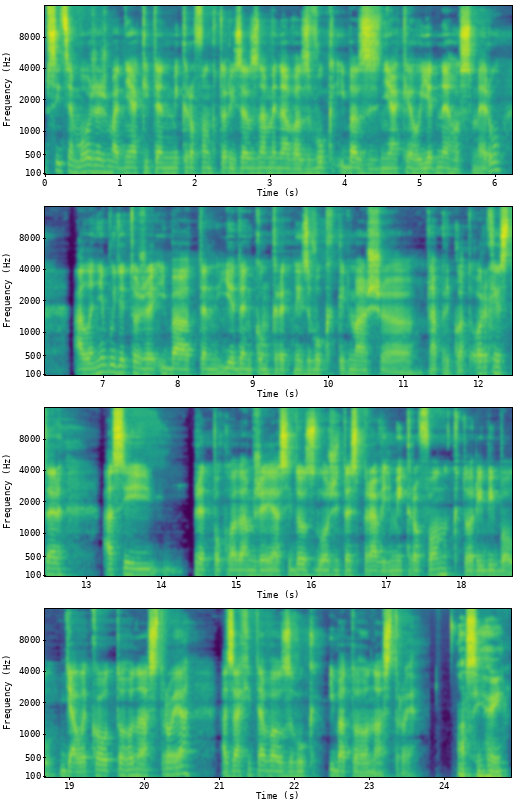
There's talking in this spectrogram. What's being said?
Sice môžeš mať nejaký ten mikrofón, ktorý zaznamenáva zvuk iba z nejakého jedného smeru, ale nebude to, že iba ten jeden konkrétny zvuk, keď máš e, napríklad orchester, asi predpokladám, že je asi dosť zložité spraviť mikrofón, ktorý by bol ďaleko od toho nástroja a zachytával zvuk iba toho nástroja. Asi hej.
